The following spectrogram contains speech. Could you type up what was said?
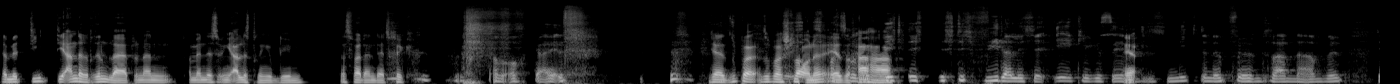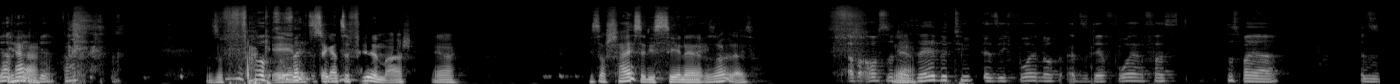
damit die, die andere drin bleibt. Und dann am Ende ist irgendwie alles drin geblieben. Das war dann der Trick. Aber auch geil. Ja, super, super schlau, ne? Er so, so haha. Richtig, richtig widerliche, eklige Szene, Ja. die ich nicht in dem Film dran haben will. Ja, Ja. nehmen So, fuck, so ey, das ist der ganze Film, Arsch. Ja. Ist doch scheiße, die Szene. Was soll das? Aber auch so Ja. derselbe Typ, der sich vorher noch, also der vorher fast, das war ja, also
